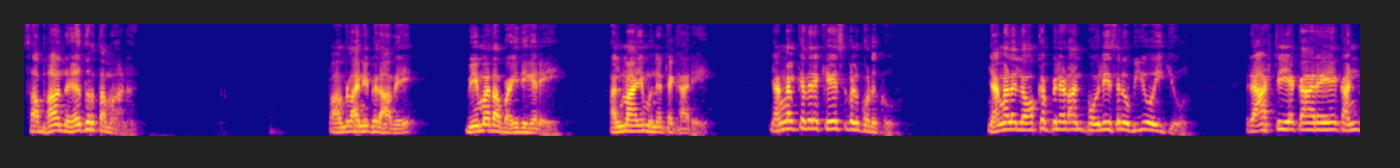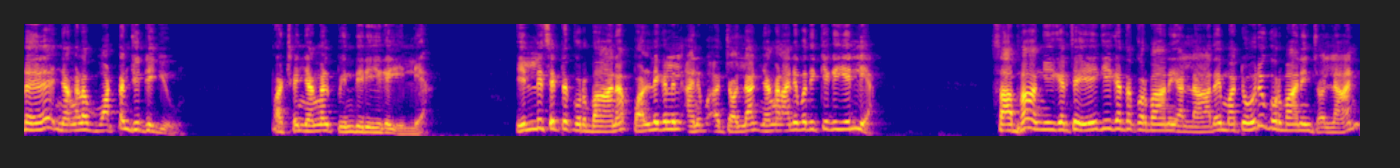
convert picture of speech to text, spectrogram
സഭാ നേതൃത്വമാണ്. പാമ്പളാനി പിതാവേ വിമത വൈദികരെ അൽമായ മുന്നേറ്റക്കാരെ ഞങ്ങൾക്കെതിരെ കേസുകൾ കൊടുക്കൂ. ഞങ്ങളെ ലോക്കപ്പിലിടാൻ പോലീസിനെ ഉപയോഗിക്കൂ. രാഷ്ട്രീയക്കാരെ കണ്ട് ഞങ്ങളെ വട്ടം ചുറ്റിക്കൂ. പക്ഷെ ഞങ്ങൾ പിന്തിരിയുകയില്ല. ഇല്ലിസിറ്റ് കുർബാന പള്ളികളിൽ അനു ചൊല്ലാൻ ഞങ്ങൾ അനുവദിക്കുകയില്ല. സഭ അംഗീകരിച്ച ഏകീകൃത കുർബാനയല്ലാതെ മറ്റൊരു കുർബാനയും ചൊല്ലാൻ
